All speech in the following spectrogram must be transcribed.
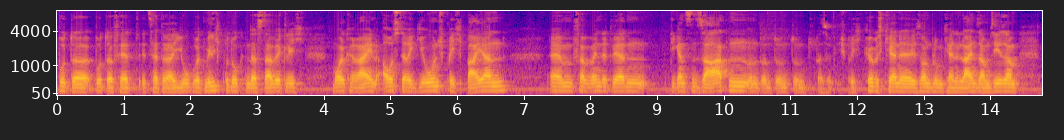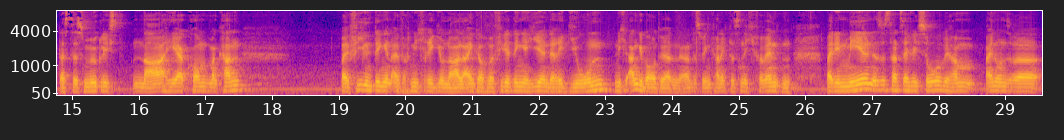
Butter, Butterfett etc., Joghurt, Milchprodukten, dass da wirklich Molkereien aus der Region, sprich Bayern, ähm, verwendet werden. Die ganzen Saaten und, und, und, und also sprich Kürbiskerne, Sonnenblumenkerne, Leinsamen, Sesam, dass das möglichst nah herkommt. Man kann bei vielen Dingen einfach nicht regional einkaufen, weil viele Dinge hier in der Region nicht angebaut werden. Ja? Deswegen kann ich das nicht verwenden. Bei den Mehlen ist es tatsächlich so, wir haben eine unserer,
